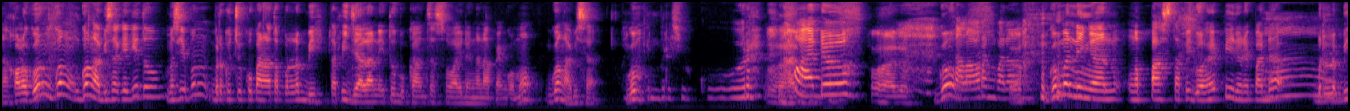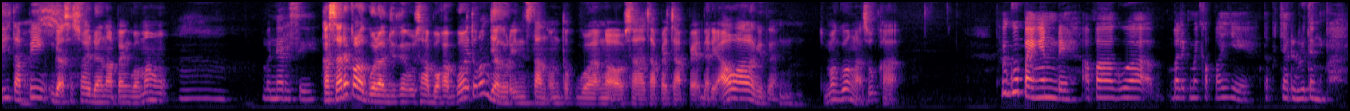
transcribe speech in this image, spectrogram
nah kalau gue gua gua nggak bisa kayak gitu meskipun berkecukupan ataupun lebih tapi jalan itu bukan sesuai dengan apa yang gue mau gue nggak bisa Gua- Makin bersyukur. Waduh. Waduh, waduh gue salah orang padahal. gue mendingan ngepas tapi gue happy daripada Ah. berlebih tapi Yes. nggak sesuai dengan apa yang gue mau Hmm, bener sih. kasarnya kalau gue lanjutin usaha bokap gue itu kan jalur instan untuk gue nggak usah capek-capek dari awal gitu Hmm. cuma gue nggak suka Tapi gue pengen deh, apa gue balik makeup aja ya, tapi cari duit yang banyak.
